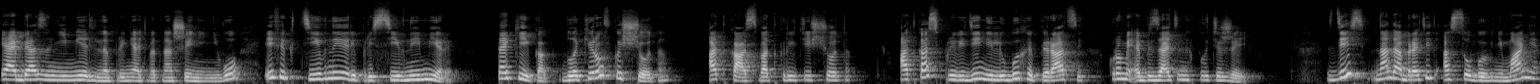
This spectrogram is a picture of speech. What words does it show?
и обязан немедленно принять в отношении него эффективные репрессивные меры, такие как блокировка счета, отказ в открытии счета, отказ в проведении любых операций, кроме обязательных платежей. Здесь надо обратить особое внимание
